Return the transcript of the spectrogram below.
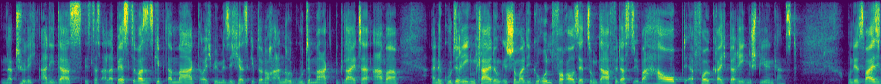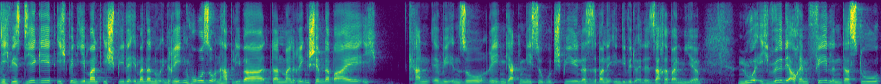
Natürlich Adidas ist das allerbeste, was es gibt am Markt, aber ich bin mir sicher, es gibt auch noch andere gute Marktbegleiter. Aber eine gute Regenkleidung ist schon mal die Grundvoraussetzung dafür, dass du überhaupt erfolgreich bei Regen spielen kannst. Und jetzt weiß ich nicht, wie es dir geht. Ich bin jemand, ich spiele immer dann nur in Regenhose und habe lieber dann meinen Regenschirm dabei. Ich kann irgendwie in so Regenjacken nicht so gut spielen. Das ist aber eine individuelle Sache bei mir. Nur ich würde dir auch empfehlen, dass du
